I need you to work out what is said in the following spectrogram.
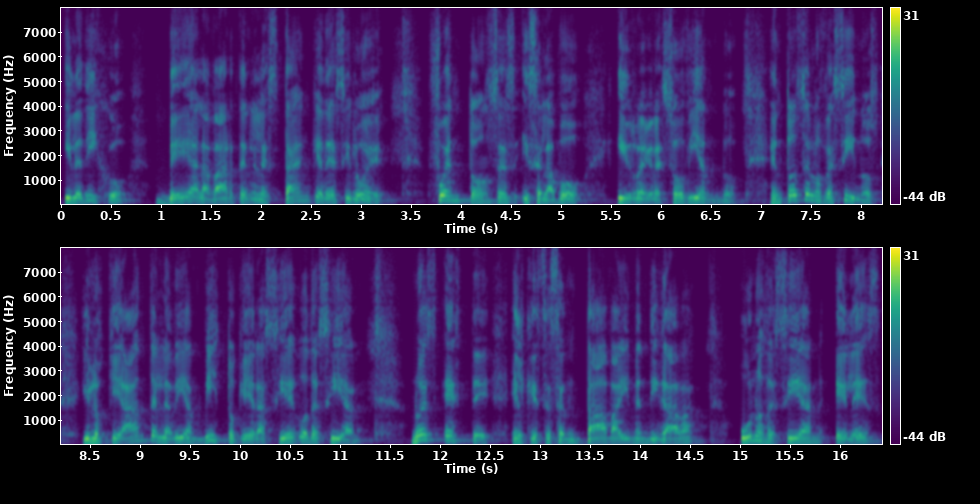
y le dijo, ve a lavarte en el estanque de Siloé. Fue entonces y se lavó y regresó viendo. Entonces los vecinos y los que antes le habían visto que era ciego decían, ¿no es este el que se sentaba y mendigaba? Unos decían, Él es,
